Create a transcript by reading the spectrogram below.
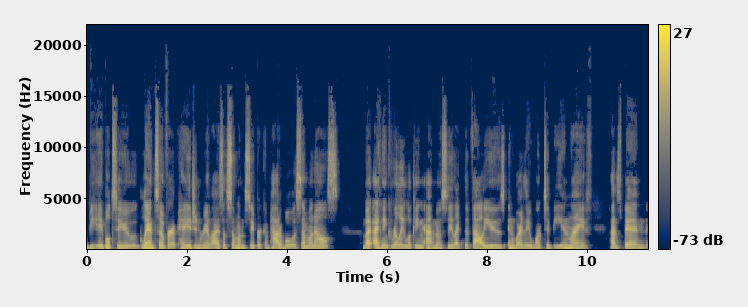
be able to glance over a page and realize that someone's super compatible with someone else. But I think really looking at mostly like the values and where they want to be in life has been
